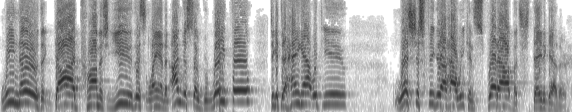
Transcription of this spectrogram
we know that God promised you this land, and I'm just so grateful to get to hang out with you. Let's just figure out how we can spread out but stay together.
